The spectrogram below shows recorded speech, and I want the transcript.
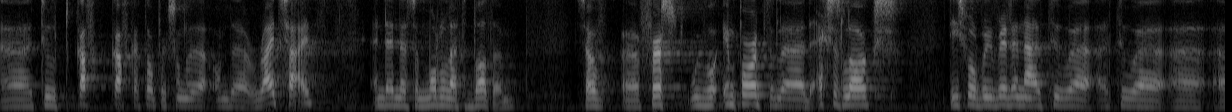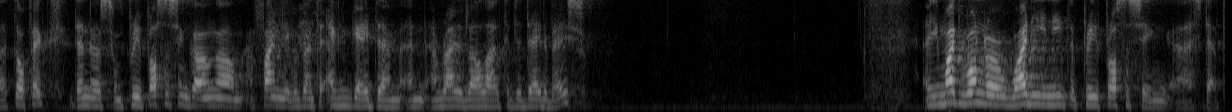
uh, two Kafka topics on the, on the right side, and then there's a model at the bottom. So uh, first, we will import the, the, access logs. These will be written out to, uh, to a, a, a, topic. Then there's some pre-processing going on. And finally, we're going to aggregate them and, and write it all out to the database. And you might wonder, why do you need a pre-processing uh, step?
